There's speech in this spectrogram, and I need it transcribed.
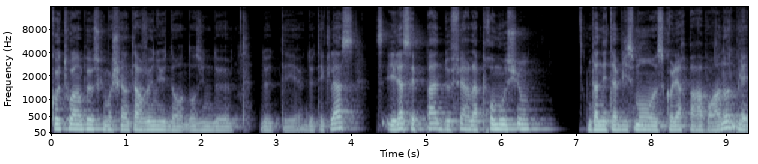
côtoie un peu parce que moi, je suis intervenu dans, dans une de, de, tes, de tes classes. Et là, c'est pas de faire la promotion d'un établissement scolaire par rapport à un autre. Mais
